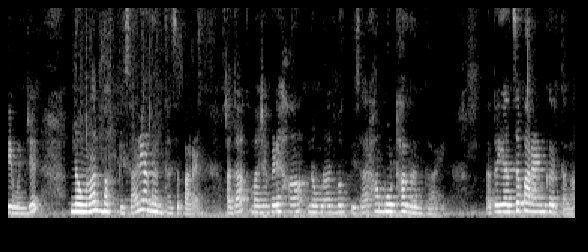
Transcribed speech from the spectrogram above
ते म्हणजे नवनाथ भक्तिसार या ग्रंथाचं पारायण. आता माझ्याकडे हा नवनाथ भक्तिसार हा मोठा ग्रंथ आहे. आता याचं पारायण करताना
